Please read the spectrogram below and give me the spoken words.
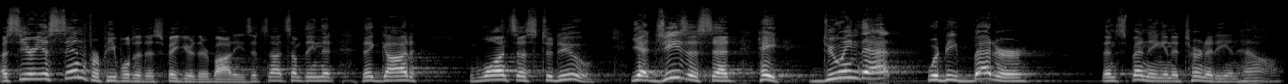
a serious sin for people to disfigure their bodies. It's not something that, that God wants us to do. Yet Jesus said, hey, doing that would be better than spending an eternity in hell.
